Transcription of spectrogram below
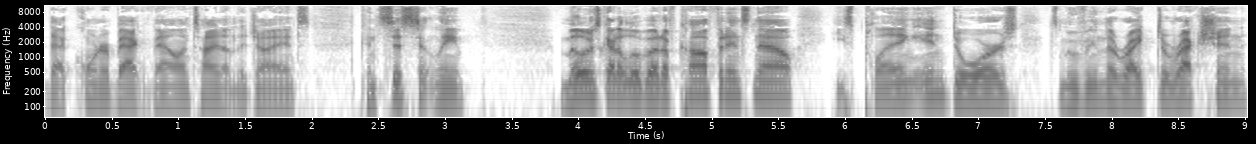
that cornerback Valentine on the Giants consistently. Miller's got a little bit of confidence now. He's playing indoors. It's moving in the right direction.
